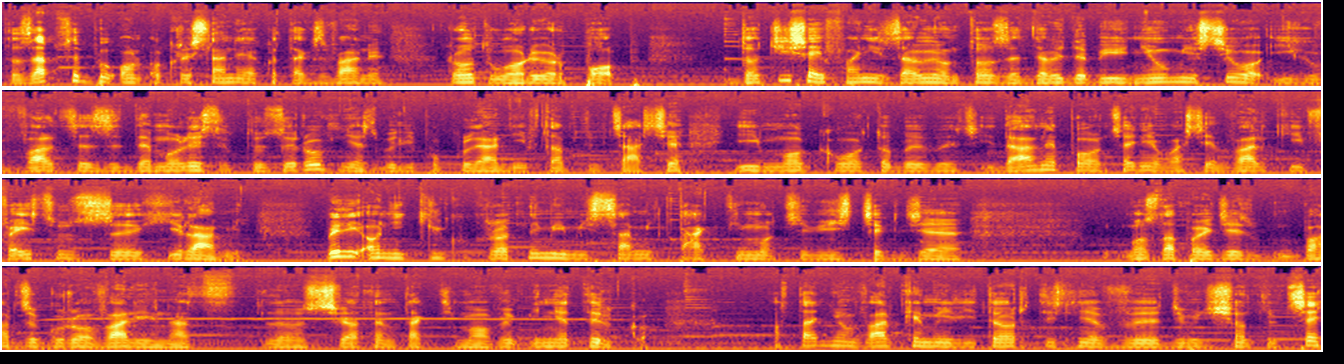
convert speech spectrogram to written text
to zawsze był on określany jako tak zwany Road Warrior Pop. Do dzisiaj fani żałują to, że WWE nie umieściło ich w walce z Demolition, którzy również byli popularni w tamtym czasie i mogło to by być idealne połączenie właśnie walki face'u z healami. Byli oni kilkukrotnymi mistrzami tag team oczywiście, gdzie można powiedzieć bardzo górowali nad światem tag teamowym i nie tylko. Ostatnią walkę mieli teoretycznie w 93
